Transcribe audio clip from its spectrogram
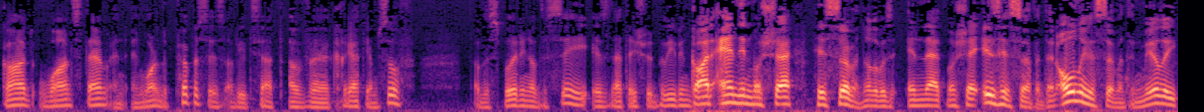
God wants them, and, and one of the purposes of Yitzat, of uh, Kriyat Yamsuf, of the splitting of the sea, is that they should believe in God and in Moshe, his servant. In other words, in that Moshe is his servant, and only his servant, and merely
